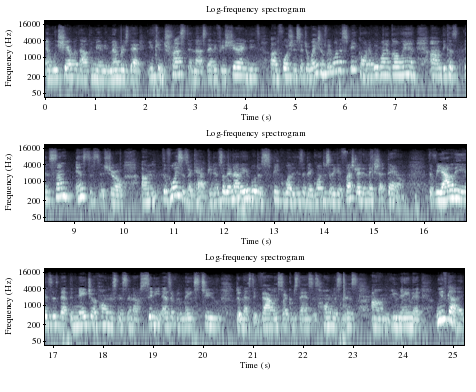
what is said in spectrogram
and we share with our community members that you can trust in us, that if you're sharing these unfortunate situations, we want to speak on it, we want to go in. Um, because in some instances, Cheryl, um, the voices are captured and so they're not Mhm. able to speak what it is that they're going through, so they get frustrated and they shut down. The reality is, is that the nature of homelessness in our city as it relates to domestic violence circumstances, homelessness, um, you name it, we've got to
